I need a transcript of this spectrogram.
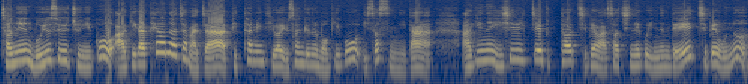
저는 모유 수유 중이고 아기가 태어나자마자 비타민 D와 유산균을 먹이고 있었습니다. 아기는 20일째부터 집에 와서 지내고 있는데 집에 온 후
